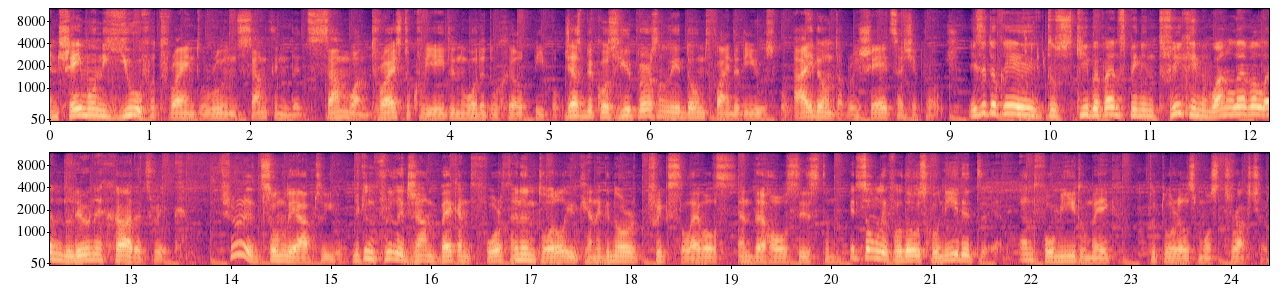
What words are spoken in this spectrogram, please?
And shame on you for trying to ruin something that someone tries to create in order to help people, just because you personally don't find it useful. I don't appreciate such approach. Is it okay to skip a pen spinning trick in one level and learn a harder trick? Sure, it's only up to you. You can freely jump back and forth and in total you can ignore tricks, levels and the whole system. It's only for those who need it and for me to make tutorials more structured.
